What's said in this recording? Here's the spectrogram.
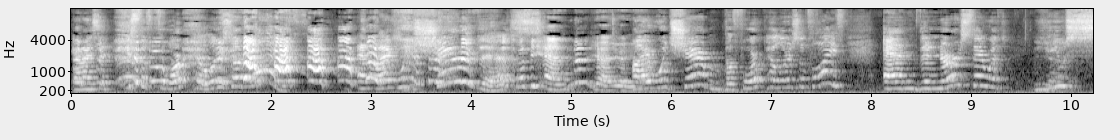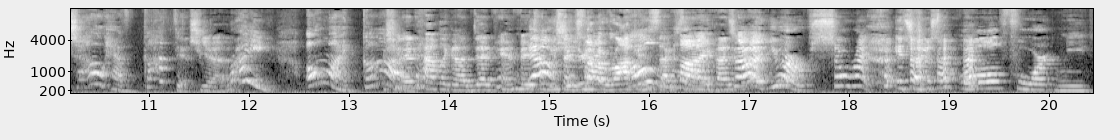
And I said, "It's the four pillars of life." And I would share this. at the end yeah yeah, yeah. I would share the four pillars of life, and the nurse there was, Yeah. "You so have got this Yeah. right. Oh my God." she didn't have like a deadpan face no, you said you're like, a rockin' oh sex my life. God, good. you are so right. It's just all four need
